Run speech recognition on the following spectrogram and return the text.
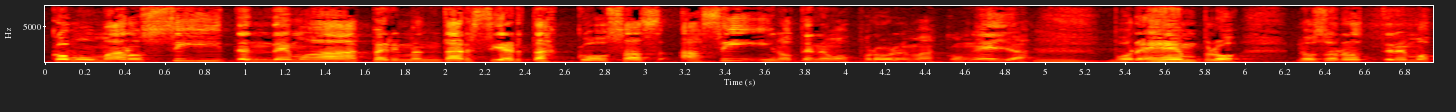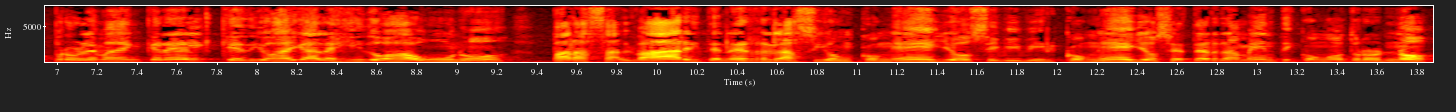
como humanos sí tendemos a experimentar ciertas cosas así y no tenemos problemas con ellas. Por ejemplo, nosotros tenemos problemas en creer que Dios haya elegido a uno para salvar y tener relación con ellos y vivir con ellos eternamente y con otros no.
